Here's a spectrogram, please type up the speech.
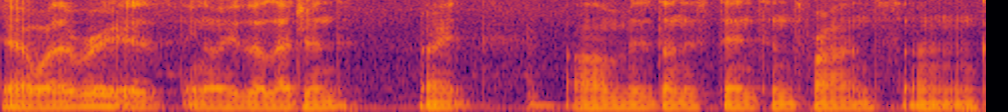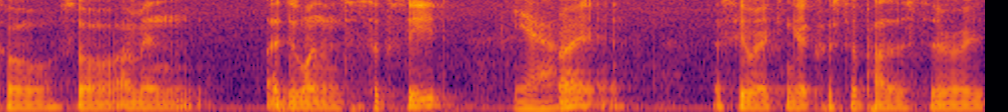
Yeah, whatever it is, you know, he's a legend, right? Um, he's done his stint in France and, and co. So I mean, I do want him to succeed, yeah right? Let's see where I can get Crystal Palace to, right?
